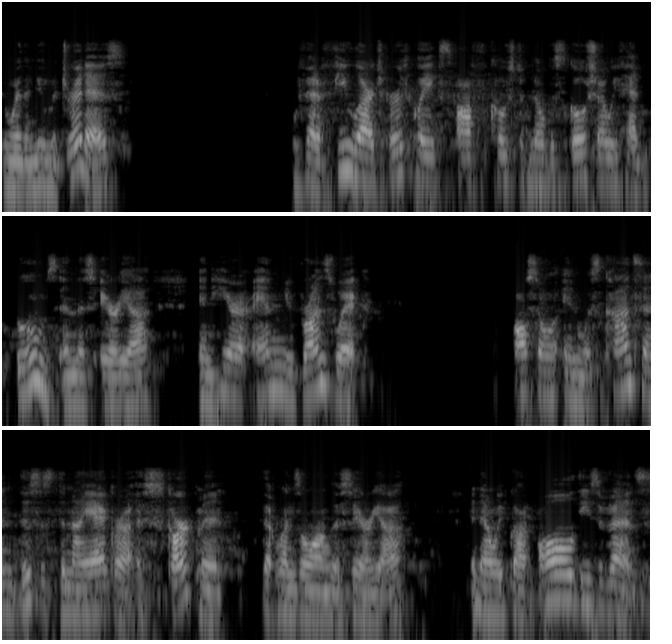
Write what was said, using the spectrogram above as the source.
and where the New Madrid is. We've had a few large earthquakes off the coast of Nova Scotia. We've had booms in this area in here and New Brunswick. Also in Wisconsin, this is the Niagara Escarpment that runs along this area. And now we've got all these events,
